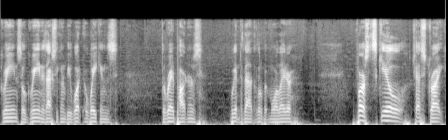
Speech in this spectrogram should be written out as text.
green, so green is actually going to be what awakens the red partners We'll get into that a little bit more later. First skill, chest strike.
